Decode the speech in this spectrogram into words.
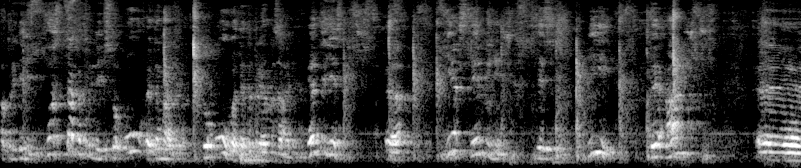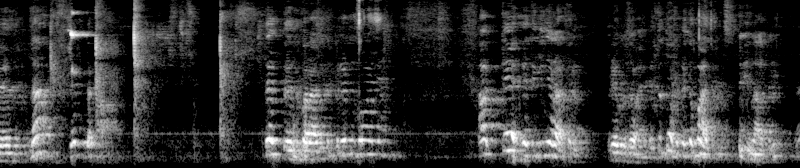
определить? Можно так определить, что U это матрица, что U вот это преобразование. Это есть э, E в степени здесь и TA э, на дельта А. Дельта это параметр преобразования, а Т это генератор преобразования. Это тоже это матрица 3 на 3. Да?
